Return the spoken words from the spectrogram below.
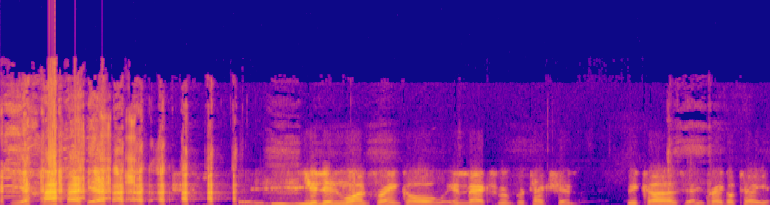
Yeah. yeah. you didn't want Franco in maximum protection because, and Craig will tell you,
